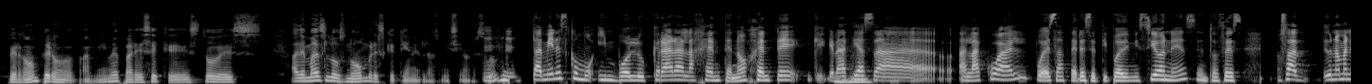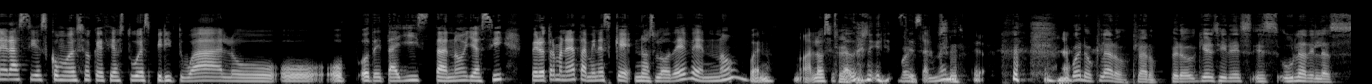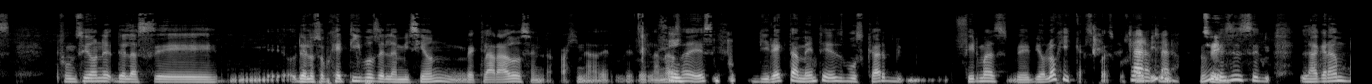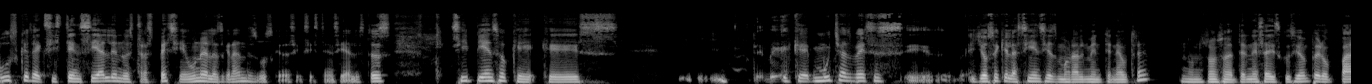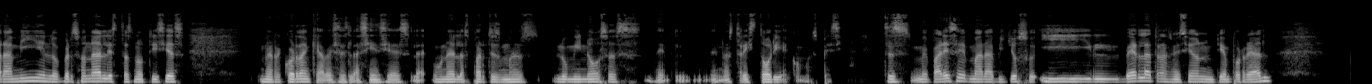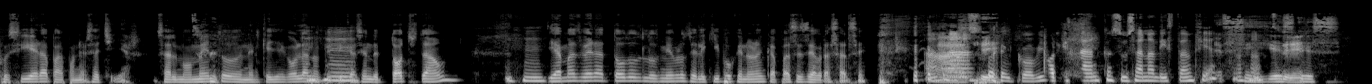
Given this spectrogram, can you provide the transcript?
perdón, pero a mí me parece que esto es Además, los nombres que tienen las misiones. ¿no? También es como involucrar a la gente, ¿no? Gente que gracias a, a, la cual puedes hacer ese tipo de misiones. Entonces, o sea, de una manera sí es como eso que decías tú, espiritual o, o, o, detallista, ¿no? Y así. Pero de otra manera también es que nos lo deben, ¿no? Bueno, a los estadounidenses al menos. Pero... bueno, claro, claro. Pero quiero decir, es, es una de las funciones, de las eh, de los objetivos de la misión declarados en la página de, la NASA es directamente es buscar firmas eh, biológicas, pues buscar claro, Esa es la gran búsqueda existencial de nuestra especie, una de las grandes búsquedas existenciales. Entonces, sí pienso que, que es que muchas veces, eh, yo sé que la ciencia es moralmente neutra, no nos vamos a meter en esa discusión, pero para mí, en lo personal, estas noticias me recuerdan que a veces la ciencia es una de las partes más luminosas de, nuestra historia como especie. Entonces, me parece maravilloso. Y ver la transmisión en tiempo real, pues sí era para ponerse a chillar. O sea, el momento en el que llegó la notificación de touchdown, y además ver a todos los miembros del equipo que no eran capaces de abrazarse ah, por el COVID. Porque están con su sana distancia. Sí, es,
